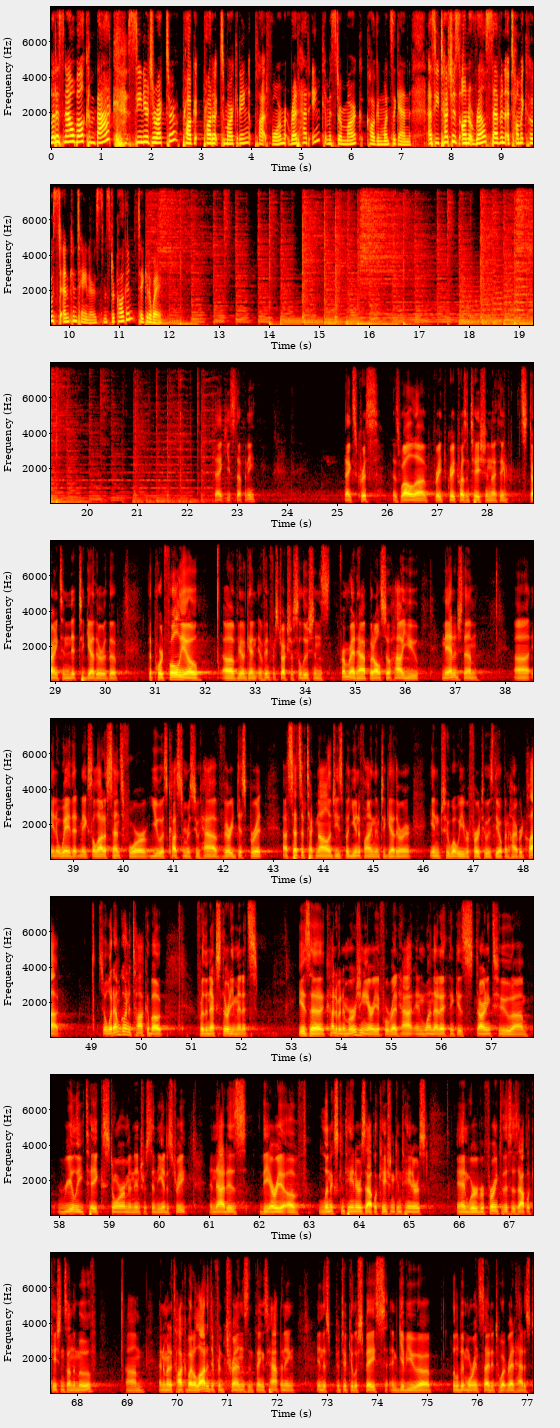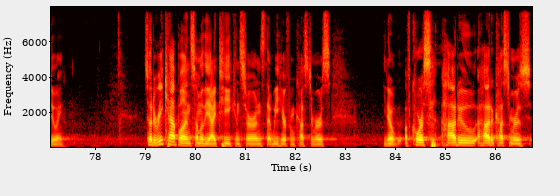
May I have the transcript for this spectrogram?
Let us now welcome back Senior Director, Product Marketing Platform, Red Hat Inc., Mr. Mark Coggin, once again, as he touches on RHEL 7 Atomic Host and Containers. Mr. Coggin, take it away. Thank you, Stephanie. Thanks, Chris, as well. Uh, great, great presentation. I think starting to knit together the, the portfolio of, you know, again, of infrastructure solutions from Red Hat, but also how you manage them uh, in a way that makes a lot of sense for you as customers who have very disparate uh, sets of technologies, but unifying them together into what we refer to as the open hybrid cloud. So what I'm going to talk about for the next 30 minutes is a kind of an emerging area for Red Hat and one that I think is starting to um, really take storm and interest in the industry, and that is the area of Linux containers, application containers, and we're referring to this as applications on the move. Um, and I'm going to talk about a lot of different trends and things happening in this particular space and give you a little bit more insight into what Red Hat is doing. So to recap on some of the IT concerns that we hear from customers, you know, of course, how do, how do customers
